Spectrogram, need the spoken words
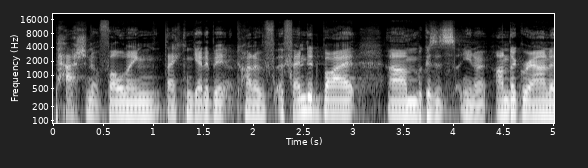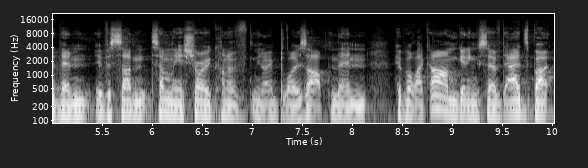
passionate following, they can get a bit kind of offended by it um, because it's, you know, underground. And then if a sudden, suddenly a show kind of, you know, blows up and then people are like, oh, I'm getting served ads. But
